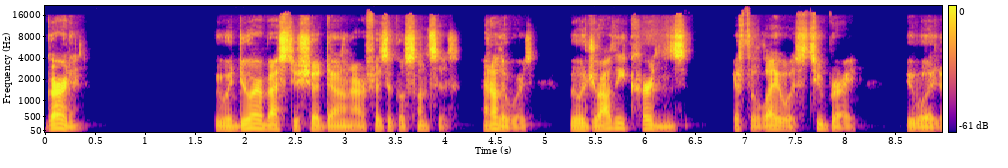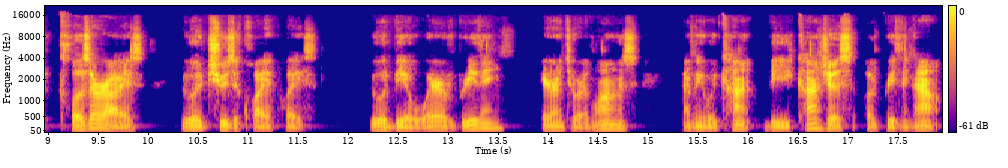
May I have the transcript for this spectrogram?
garden. We would do our best to shut down our physical senses. In other words, we would draw the curtains if the light was too bright. We would close our eyes. We would choose a quiet place. We would be aware of breathing air into our lungs, and we would con- be conscious of breathing out.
